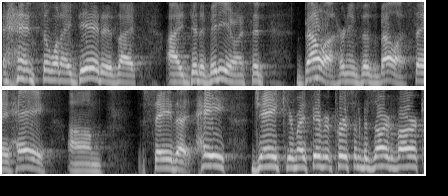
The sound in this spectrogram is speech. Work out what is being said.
And so what I did is I I did a video and I said, Bella, her name's Isabella, say hey. Um, say that, hey, Jake, you're my favorite person in Bizaardvark.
